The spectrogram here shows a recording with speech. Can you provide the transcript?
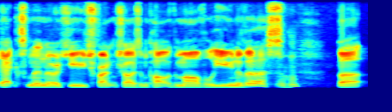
X Men are a huge franchise and part of the Marvel universe, but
